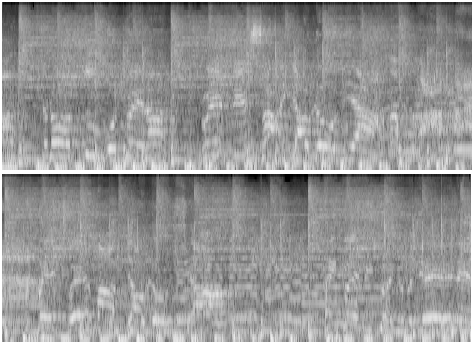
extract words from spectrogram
မှာကျွန်တော်သူ့ကိုတွေ့တာတွေ့တင်းစာရောက်လို့ညမေချွေးမပြောက်လို့ရှာဟိတ်တွေ့ပြီးတွေ့ပြီးမတည်နဲ့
